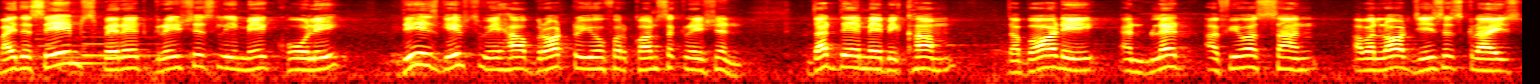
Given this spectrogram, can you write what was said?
by the same Spirit, graciously make holy these gifts we have brought to you for consecration, that they may become the body and blood of your Son, our Lord Jesus Christ,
